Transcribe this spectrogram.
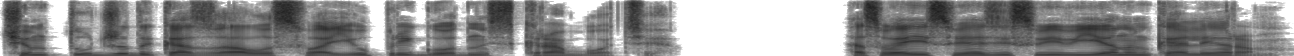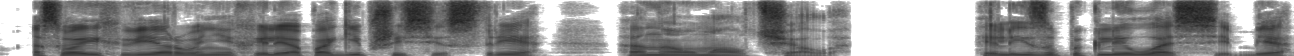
чем тут же доказала свою пригодность к работе. О своей связи с Вивьеном Калером, о своих верованиях или о погибшей сестре она умолчала. Элиза поклялась себе,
